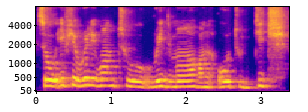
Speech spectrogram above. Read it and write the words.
So if you really want to read more on how to ditch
